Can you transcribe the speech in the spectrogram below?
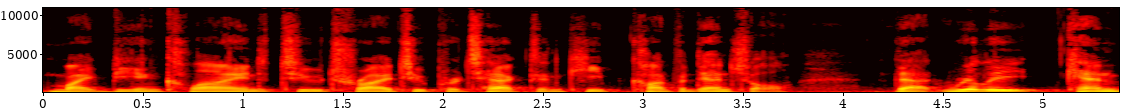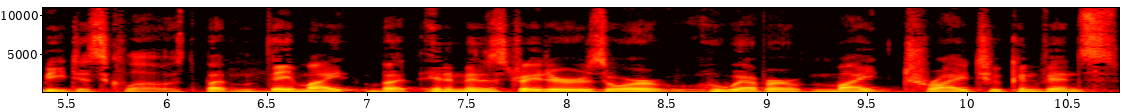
might be inclined to try to protect and keep confidential? That really can be disclosed, but they might, but administrators or whoever might try to convince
